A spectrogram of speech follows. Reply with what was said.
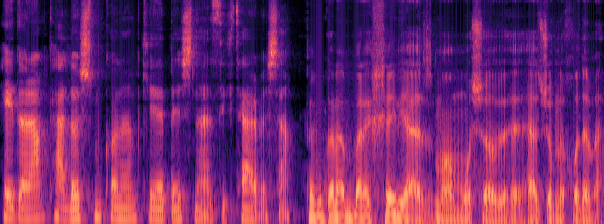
هی دارم تلاش می‌کنم که بهش نزدیکتر بشم. فکر می‌کنم برای خیلی از ما مشابهه از جمله خود من.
